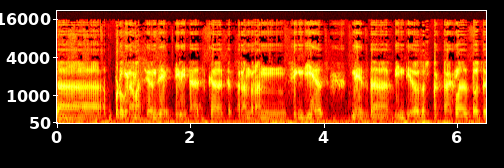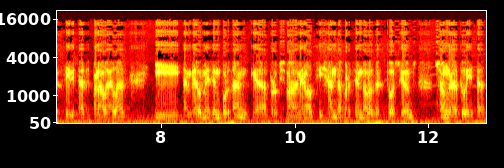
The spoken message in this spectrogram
eh, programacions i activitats que, que seran durant 5 dies, més de 22 espectacles, 12 activitats paral·leles i també el més important, que aproximadament el 60% de les actuacions són gratuïtes.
